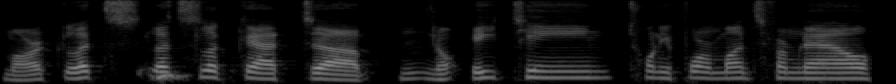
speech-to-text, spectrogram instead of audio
Mark. Let's mm-hmm. let's look at uh, you know 18, 24 months from now.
